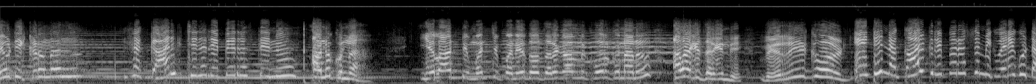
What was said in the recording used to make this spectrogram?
ఏమిటి ఇక్కడ ఉన్నారు నా కారుకి చిన్న రిపేర్ వస్తేను. అనుకున్నా. ఎలాంటి మంచి పని ఏదో జరగాలని కోరుకున్నాను. అలాగే జరిగింది. వెరీ గుడ్ ఏంటి నా కారుకి రిపేర్ వస్తే మీకు వెరీ గుడ్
